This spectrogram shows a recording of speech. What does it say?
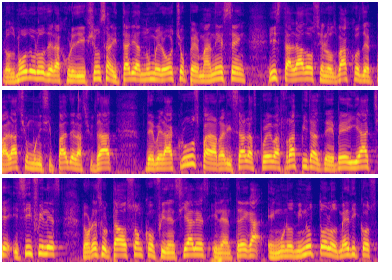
Los módulos de la jurisdicción sanitaria número 8 permanecen instalados en los bajos del Palacio Municipal de la ciudad de Veracruz para realizar las pruebas rápidas de VIH y sífilis. Los resultados son confidenciales y la entrega en unos minutos. Los médicos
